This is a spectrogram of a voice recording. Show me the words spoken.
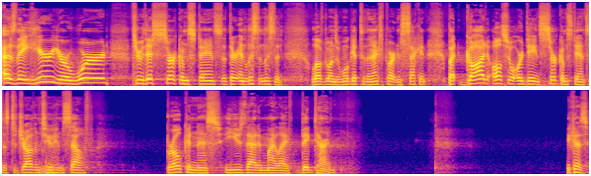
as they hear your word through this circumstance that they're in. Listen, listen, loved ones, and we'll get to the next part in a second. But God also ordains circumstances to draw them to Himself brokenness, he used that in my life big time. Because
